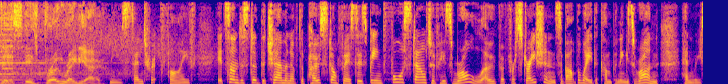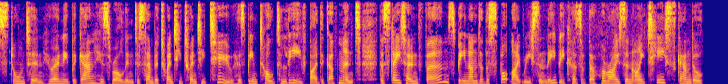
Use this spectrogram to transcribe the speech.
This is Bro Radio. News Centre at 5. It's understood the chairman of the post office is being forced out of his role over frustrations about the way the company's run. Henry Staunton, who only began his role in December 2022, has been told to leave by the government. The state owned firm's been under the spotlight recently because of the Horizon IT scandal,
